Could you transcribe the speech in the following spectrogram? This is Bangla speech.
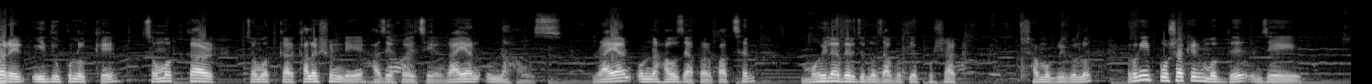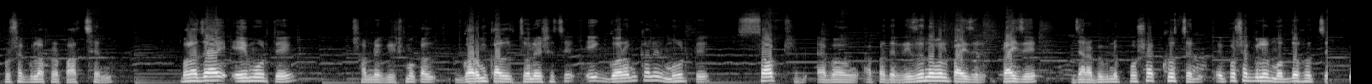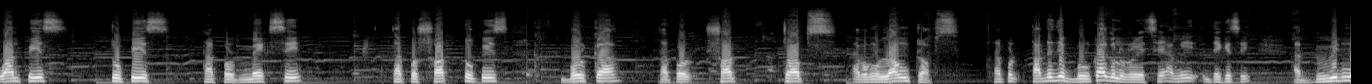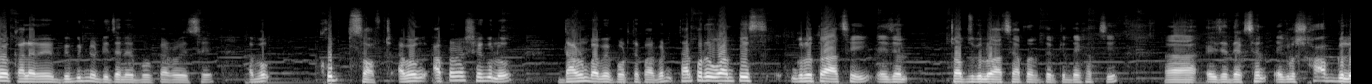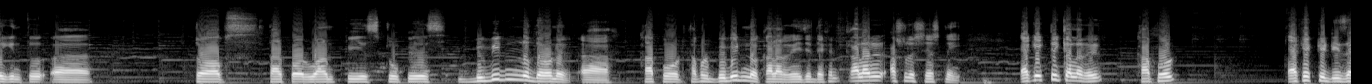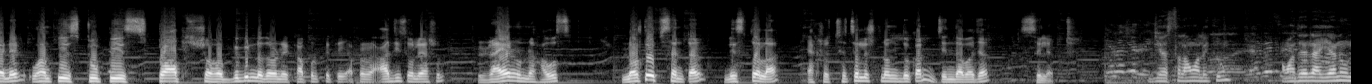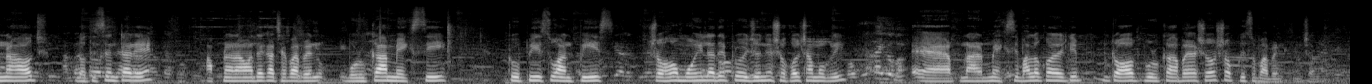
এবারের ঈদ উপলক্ষে চমৎকার চমৎকার কালেকশন নিয়ে হাজির হয়েছে রায়ান উন্না হাউস রায়ান উন্না হাউসে আপনারা পাচ্ছেন মহিলাদের জন্য যাবতীয় পোশাক সামগ্রীগুলো এবং এই পোশাকের মধ্যে যে পোশাকগুলো আপনারা পাচ্ছেন, বলা যায় এই মুহূর্তে সামনে গ্রীষ্মকাল, গরমকাল চলে এসেছে। এই গরমকালের মুহূর্তে সফট এবং আপনাদের রিজনেবল প্রাইজের প্রাইজে যারা বিভিন্ন পোশাক খুঁজছেন, এই পোশাকগুলোর মধ্যে হচ্ছে ওয়ান পিস টু পিস তারপর মেক্সি, তারপর শর্ট টু পিস বোরকা, তারপর শর্ট টপস এবং লং টপস তারপর তাদের যে বোরকাগুলো রয়েছে, আমি দেখেছি বিভিন্ন কালারের, বিভিন্ন ডিজাইনের বোরকা রয়েছে এবং খুব সফট এবং আপনারা সেগুলো দারুণভাবে পড়তে পারবেন। তারপরে ওয়ান পিসগুলো তো আছেই, এই যে টপসগুলো আছে আপনাদেরকে দেখাচ্ছি। এই যে দেখছেন, এগুলো সবগুলো কিন্তু টপস তারপর ওয়ান পিস টু পিস বিভিন্ন ধরনের কাপড়, তারপর বিভিন্ন কালারের এই যে দেখেন কালারের আসলে শেষ নেই। এক একটি কালারের কাপড়, এক একটি ডিজাইনের one piece two piece top সহ বিভিন্ন ধরনের কাপড় পেতে আপনারা আজই চলে আসুন রায়ান উন্না হাউস লটফ সেন্টার নিস্তলা, একশো ছেচল্লিশ নং দোকান, জিন্দাবাজার, সিলেট। জি, আসসালামু আলাইকুম। আমাদের রাইয়ান উন্না হাউজ লতি সেন্টারে আপনারা আমাদের কাছে পাবেন বোরকা, maxi two piece one piece সহ মহিলাদের প্রয়োজনীয় সকল সামগ্রী আপনার ম্যাক্সি ভালো কোয়ালিটি টপ বুর্কা আবায়া সহ সব কিছু পাবেন ইনশাল্লাহ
